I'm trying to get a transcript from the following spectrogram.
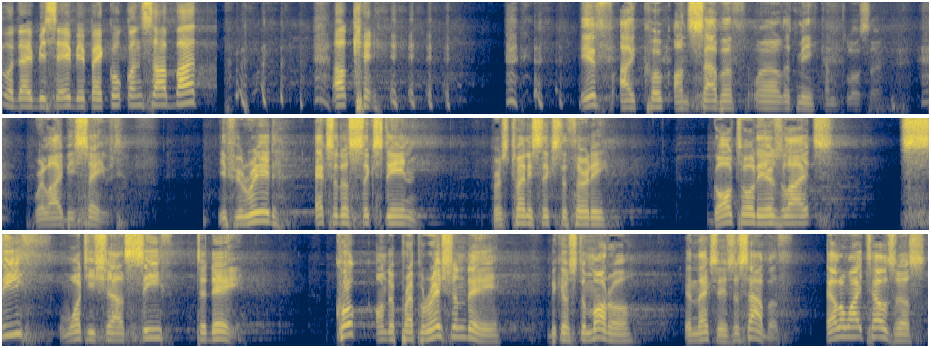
Would I be saved if I cook on Sabbath? okay. If I cook on Sabbath, well, let me come closer. Will I be saved? If you read Exodus 16, verse 26 to 30, God told the Israelites, Seeth what ye shall seeth today. Cook on the preparation day, because tomorrow, the next day, is the Sabbath. Ellen White tells us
